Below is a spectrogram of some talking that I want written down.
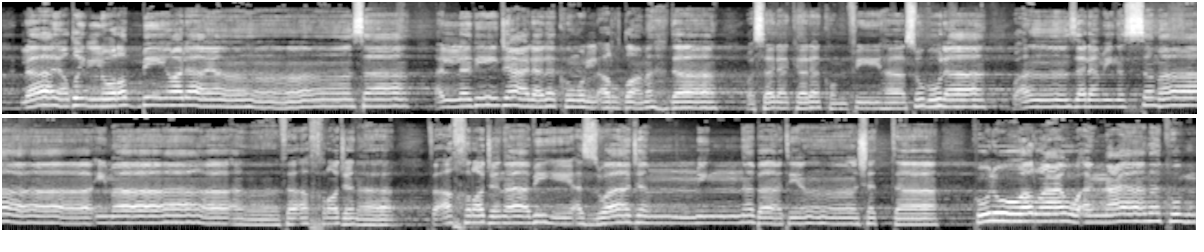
لا يضل ربي ولا ينسى الذي جعل لكم الأرض مهدا وسلك لكم فيها سبلا وأنزل من السماء ماء فأخرجنا فأخرجنا به أزواجا من نبات شتى كلوا وارعوا أنعامكم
